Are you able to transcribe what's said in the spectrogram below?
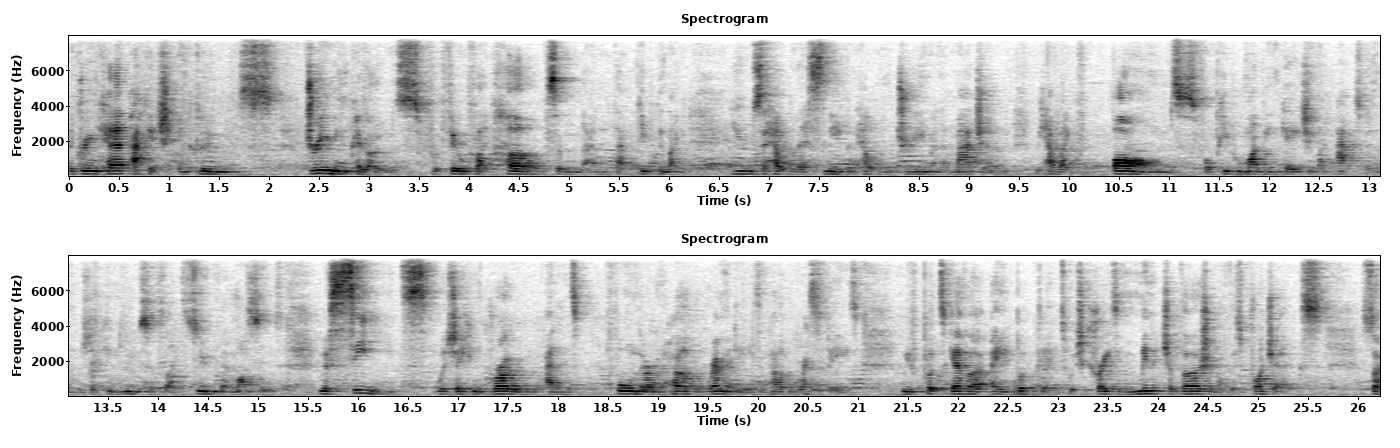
The green care package includes dreaming pillows filled with like herbs and, and that people can like use to help with their sleep and help them dream and imagine. We have like balms for people who might be engaged in like activism which they can use to like soothe their muscles. We have seeds which they can grow and form their own herbal remedies and herbal recipes. We've put together a booklet which creates a miniature version of this project so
